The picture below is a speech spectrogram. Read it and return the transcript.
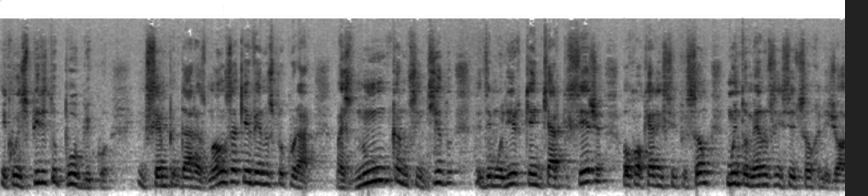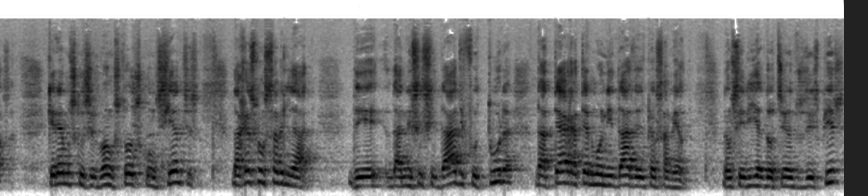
e com espírito público, e sempre dar as mãos a quem vem nos procurar, mas nunca no sentido de demolir quem quer que seja ou qualquer instituição, muito menos instituição religiosa. Queremos que os irmãos todos conscientes da responsabilidade de, da necessidade futura da Terra ter uma unidade de pensamento. Não seria a doutrina dos Espíritos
